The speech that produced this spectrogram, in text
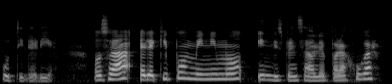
utilería, o sea, el equipo mínimo indispensable para jugar.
